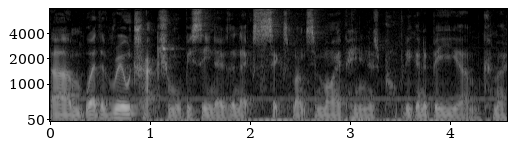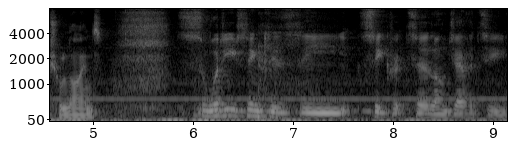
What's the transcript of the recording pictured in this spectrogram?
um, where the real traction will be seen over the next six months, in my opinion, is probably going to be um, commercial lines. So, what do you think is the secret to longevity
